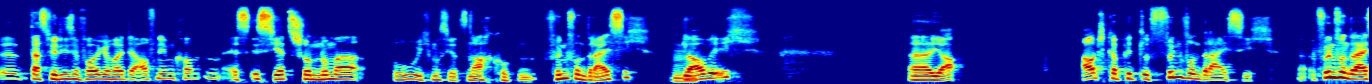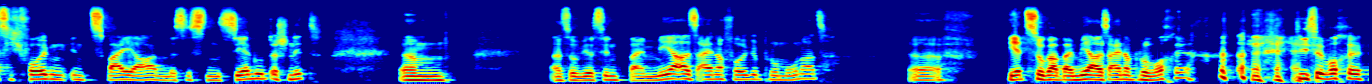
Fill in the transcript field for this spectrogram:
äh, dass wir diese Folge heute aufnehmen konnten. Es ist jetzt schon Nummer, oh, ich muss jetzt nachgucken, 35, mhm. glaube ich. Äh, ja, Ouch Kapitel 35. 35 Folgen in zwei Jahren. Das ist ein sehr guter Schnitt. Ähm, also wir sind bei mehr als einer Folge pro Monat. Äh, jetzt sogar bei mehr als einer pro Woche. Diese Woche.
